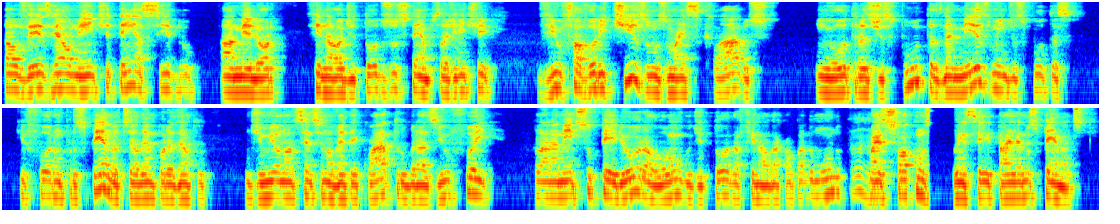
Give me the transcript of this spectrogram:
talvez realmente tenha sido a melhor final de todos os tempos. A gente viu favoritismos mais claros em outras disputas, né? mesmo em disputas que foram para os pênaltis. Eu lembro, por exemplo, de 1994, o Brasil foi claramente superior ao longo de toda a final da Copa do Mundo, uhum. mas só com vencer a Itália nos pênaltis.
